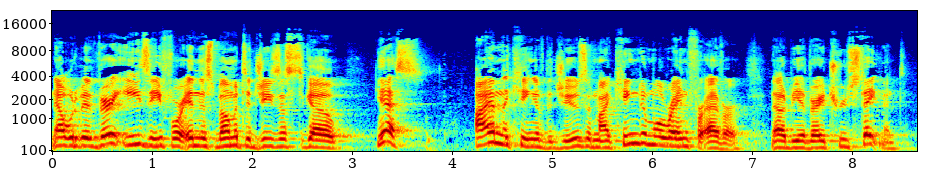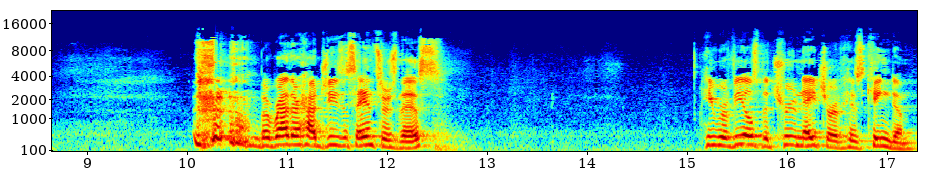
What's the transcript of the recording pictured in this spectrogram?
Now, it would have been very easy for in this moment to Jesus to go, Yes, I am the king of the Jews, and my kingdom will reign forever. That would be a very true statement. but rather, how Jesus answers this, he reveals the true nature of his kingdom.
